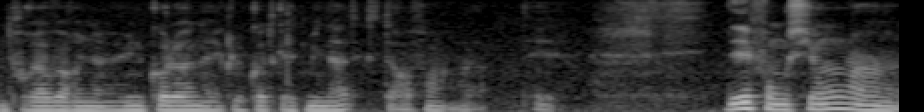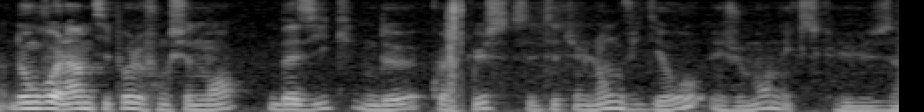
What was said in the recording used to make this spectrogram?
on pourrait avoir une, colonne avec le code 4000 etc. Enfin, des, fonctions. Donc voilà un petit peu le fonctionnement basique de Quarkus. C'était une longue vidéo et je m'en excuse.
